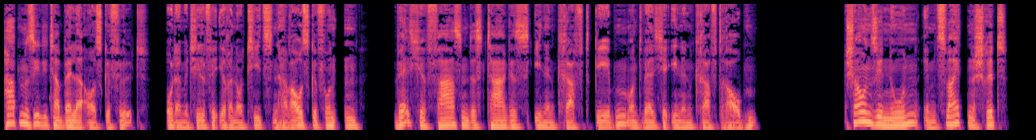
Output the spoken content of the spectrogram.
Haben Sie die Tabelle ausgefüllt oder mit Hilfe Ihrer Notizen herausgefunden, welche Phasen des Tages Ihnen Kraft geben und welche Ihnen Kraft rauben? Schauen Sie nun im zweiten Schritt,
